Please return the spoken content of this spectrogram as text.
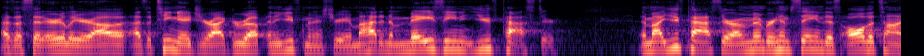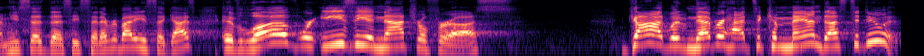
as I said earlier, I, as a teenager, I grew up in a youth ministry, and I had an amazing youth pastor. And my youth pastor, I remember him saying this all the time. He said this He said, Everybody, he said, guys, if love were easy and natural for us, God would have never had to command us to do it.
